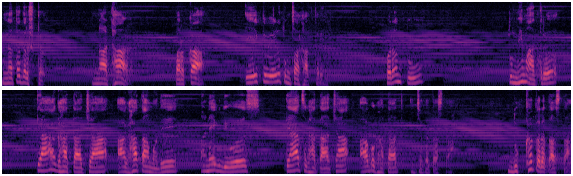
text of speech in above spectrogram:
नतद्रष्ट नाठाळ परका एक वेळ तुमचा घात करेल. परंतु तुम्ही मात्र त्या घाताच्या आघातामध्ये अनेक दिवस त्याच घाताच्या अपघातात जगत असता. दुःख करत असता.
